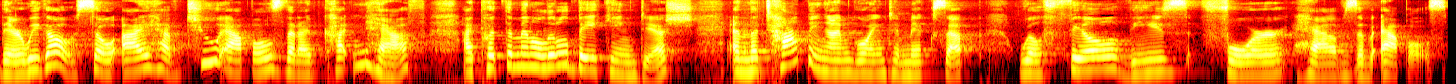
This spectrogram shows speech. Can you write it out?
There we go. So I have two apples that I've cut in half. I put them in a little baking dish and the topping I'm going to mix up will fill these four halves of apples.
